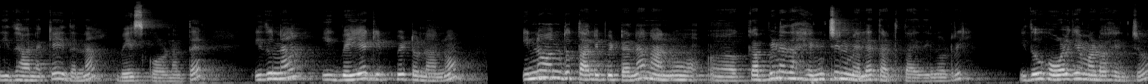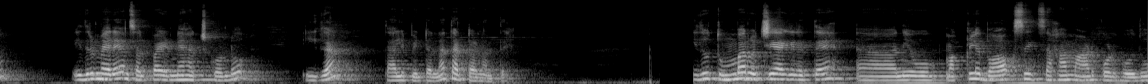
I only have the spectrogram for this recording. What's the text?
ನಿಧಾನಕ್ಕೆ ಇದನ್ನು ಬೇಯಿಸ್ಕೊಳ್ಳೋಣಂತೆ. ಇದನ್ನು ಈಗ ಬೇಯಕ್ಕೆ ಇಟ್ಬಿಟ್ಟು ನಾನು ಇನ್ನೂ ಒಂದು ತಾಲಿಪಿಟ್ಟನ್ನು ನಾನು ಕಬ್ಬಿಣದ ಹೆಂಚಿನ ಮೇಲೆ ತಟ್ತಾ ಇದ್ದೀನಿ ನೋಡಿರಿ. ಇದು ಹೋಳಿಗೆ ಮಾಡೋ ಹೆಂಚು. ಇದ್ರ ಮೇಲೆ ಒಂದು ಸ್ವಲ್ಪ ಎಣ್ಣೆ ಹಚ್ಕೊಂಡು ಈಗ ತಾಲಿಪಿಟ್ಟನ್ನು ತಟ್ಟೋಣಂತೆ ಇದು ತುಂಬ ರುಚಿಯಾಗಿರುತ್ತೆ. ನೀವು ಮಕ್ಕಳ ಬಾಕ್ಸಿಗೆ ಸಹ ಮಾಡ್ಕೊಡ್ಬೋದು,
